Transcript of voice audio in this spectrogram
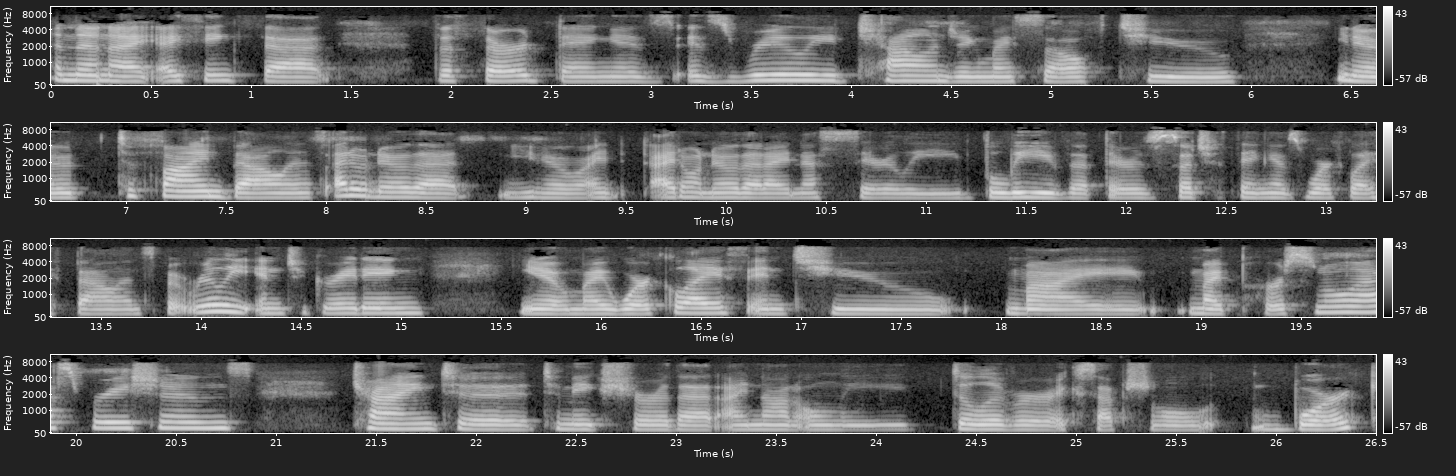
and then I, I think that the third thing is is really challenging myself to you know to find balance i don't know that you know i i don't know that i necessarily believe that there's such a thing as work life balance but really integrating you know my work life into my my personal aspirations trying to to make sure that I not only deliver exceptional work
